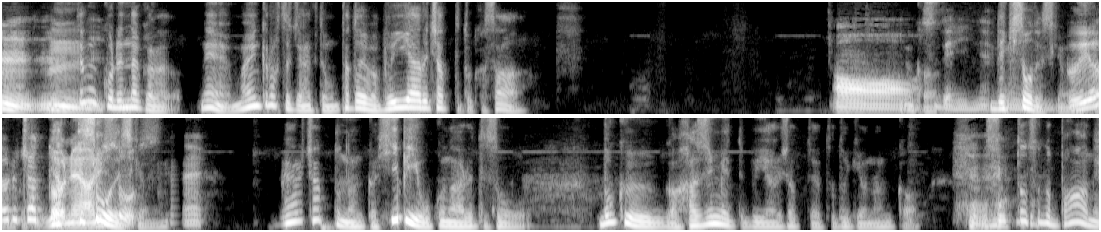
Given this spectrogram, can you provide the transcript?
うん、でもこれだからね、マインクラフトじゃなくても、例えば VR チャットとかさ、ああ、なんかすでにね。できそうですけどね VR チャットはね、そうてそうですけどですね。VR チャットなんか日々行われてそう。僕が初めて VR チャットやった時はなんか、ずっとそのバーの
